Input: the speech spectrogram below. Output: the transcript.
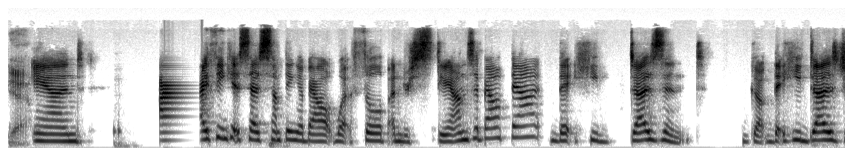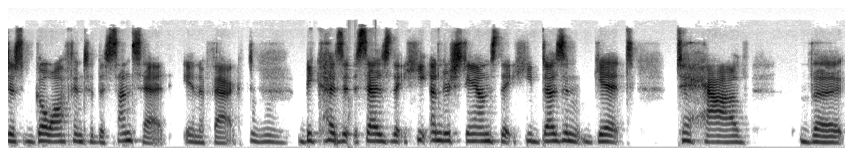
yeah And I, I think it says something about what Filip understands about that, that he doesn't go, that he does just go off into the sunset in effect, mm-hmm. because it says that he understands that he doesn't get to have the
